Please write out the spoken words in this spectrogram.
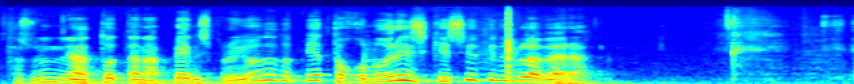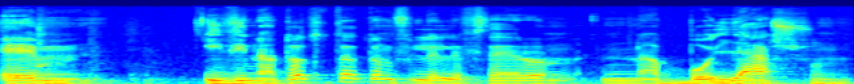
θα σου δίνουν δυνατότητα να παίρνεις προϊόντα τα οποία το γνωρίζεις και εσύ ότι είναι βλαβερά. Ε, η δυνατότητα των φιλελευθέρων να μπολιάσουν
